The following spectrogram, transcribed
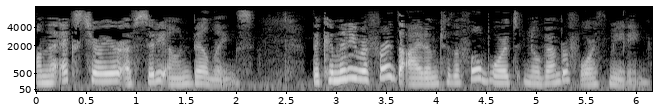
on the exterior of city-owned buildings. The committee referred the item to the full board's November 4th meeting.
